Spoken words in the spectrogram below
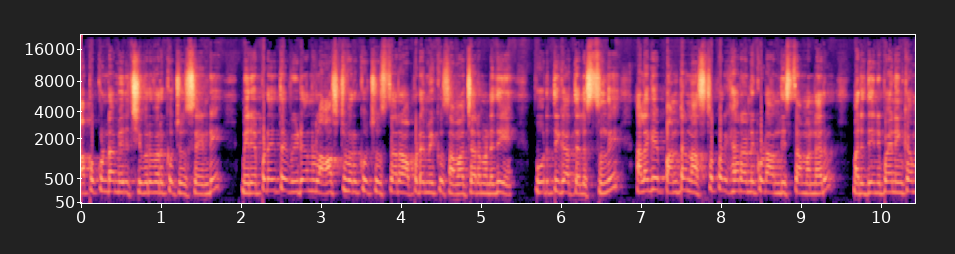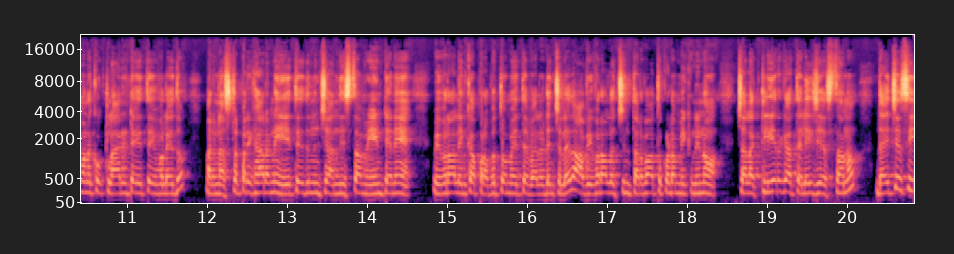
ఆపకుండా మీరు చివరి వరకు చూసేయండి. మీరు ఎప్పుడైతే వీడియోను లాస్ట్ వరకు చూస్తారో అప్పుడే మీకు సమాచారం అనేది పూర్తిగా తెలుస్తుంది. అలాగే పంట నష్టపరిహారాన్ని కూడా అందిస్తామన్నారు. మరి దీనిపైన ఇంకా మనకు క్లారిటీ అయితే ఇవ్వలేదు. మరి నష్టపరిహారాన్ని ఏ తేదీ నుంచి అందిస్తాం ఏంటి ఏంటనే వివరాలు ఇంకా ప్రభుత్వం అయితే వెల్లడించలేదు. ఆ వివరాలు వచ్చిన తర్వాత కూడా మీకు నేను చాలా క్లియర్గా తెలియజేస్తాను. దయచేసి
